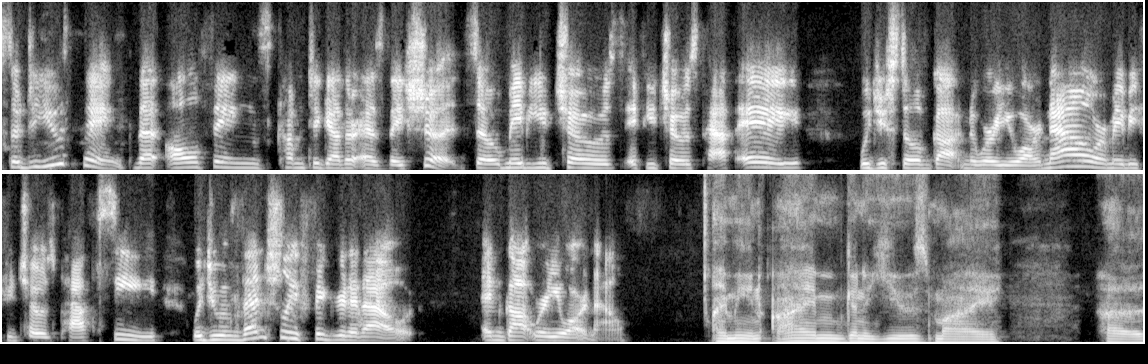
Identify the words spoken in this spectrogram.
So, do you think that all things come together as they should? So, maybe you chose, if you chose path A, would you still have gotten to where you are now? Or maybe if you chose path C, would you eventually figured it out and got where you are now? I mean, I'm going to use my uh,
